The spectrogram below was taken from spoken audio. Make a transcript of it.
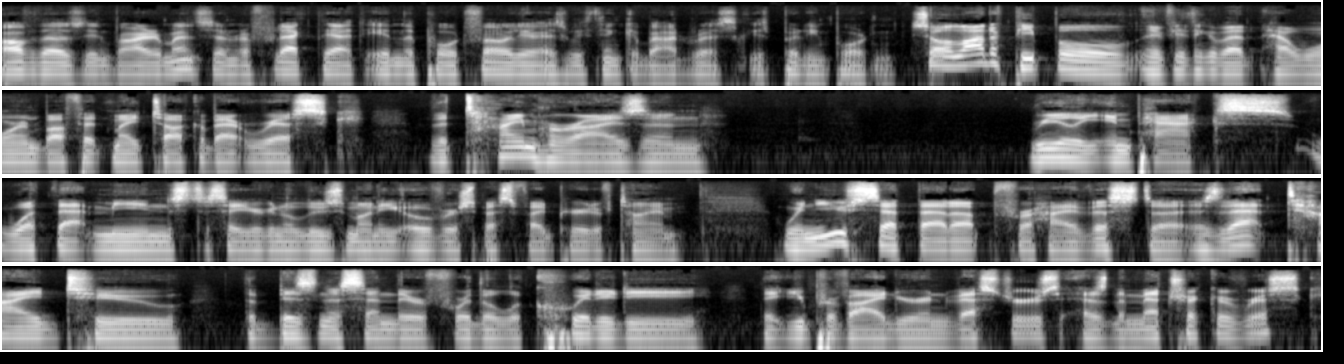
of those environments and reflect that in the portfolio as we think about risk is pretty important. So, a lot of people, if you think about how Warren Buffett might talk about risk, the time horizon really impacts what that means to say you're going to lose money over a specified period of time. When you set that up for HighVista, is that tied to the business and therefore the liquidity that you provide your investors as the metric of risk?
